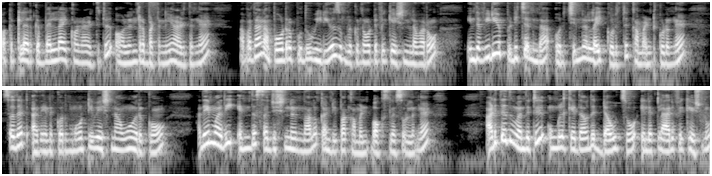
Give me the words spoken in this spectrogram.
பக்கத்தில் இருக்க பெல் ஐக்கானை ஆல் என்ற பட்டனையும் அழுத்துங்க. அப்போ தான் நான் போடுற புது வீடியோஸ் உங்களுக்கு நோட்டிஃபிகேஷனில் வரும். இந்த வீடியோ பிடிச்சிருந்தா ஒரு சின்ன லைக் கொடுத்து கமெண்ட் கொடுங்க. ஸோ தட் அது எனக்கு ஒரு மோட்டிவேஷனாகவும் இருக்கும். அதே மாதிரி எந்த சஜஷன் இருந்தாலும் கண்டிப்பாக கமெண்ட் பாக்ஸில் சொல்லுங்கள் அடுத்தது வந்துட்டு உங்களுக்கு ஏதாவது டவுட்ஸோ இல்லை கிளாரிஃபிகேஷனோ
